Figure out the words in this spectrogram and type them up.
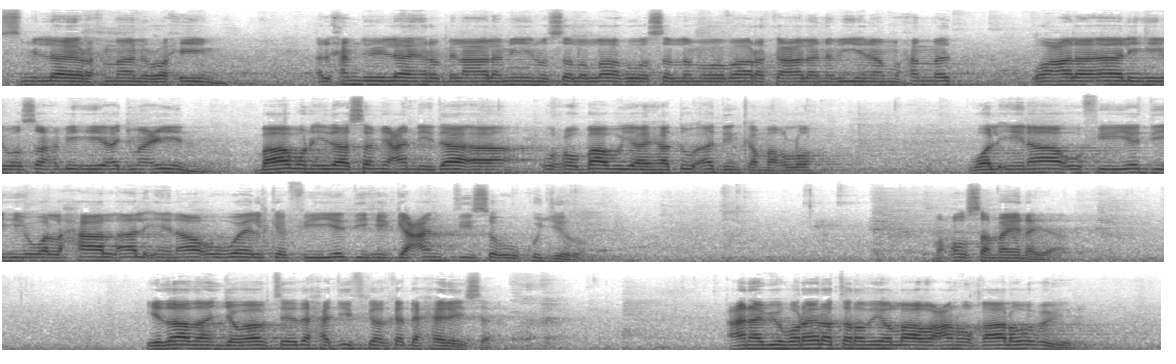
بسم الله الرحمن الرحيم الحمد لله رب العالمين وصلى الله وسلم وبارك على نبينا محمد وعلى آله وصحبه أجمعين باب إذا سمع النداء وحو باب ياهي هدو أدنك مغلو والإناء في يده والحال الإناء ويلك في يده قعنتي سو كجرو محو سمينيا إذا ذا جوابت هذا can abi hurayrata radia allaahu canhu qaala wuxuu yidhi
